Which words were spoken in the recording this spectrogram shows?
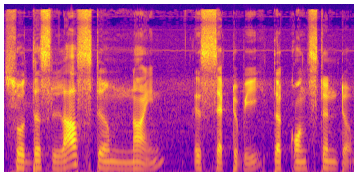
so this last term 9 is said to be the constant term.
